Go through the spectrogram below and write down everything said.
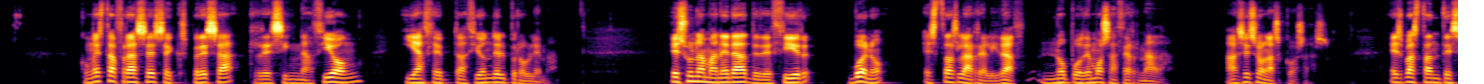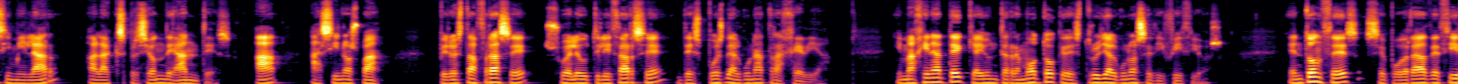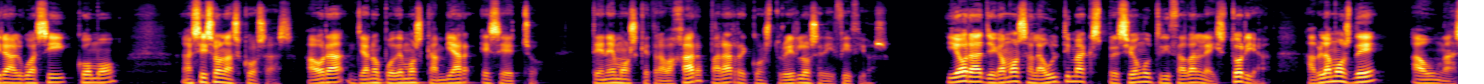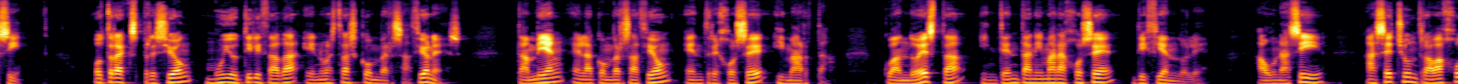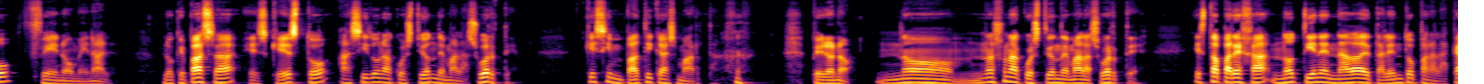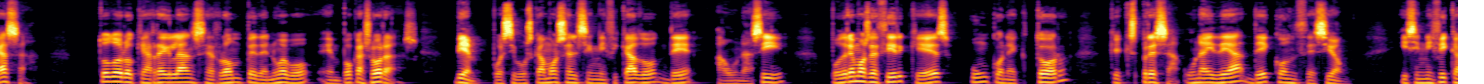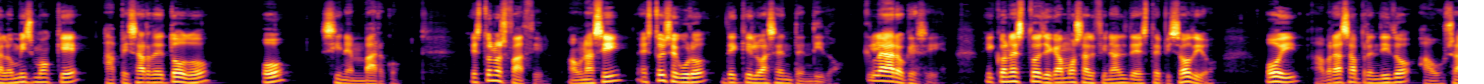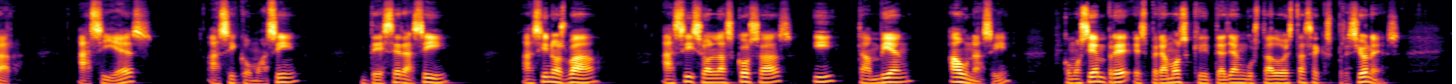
Con esta frase se expresa resignación y aceptación del problema. Es una manera de decir, bueno, esta es la realidad, no podemos hacer nada. Así son las cosas. Es bastante similar a la expresión de antes, a así nos va, pero esta frase suele utilizarse después de alguna tragedia. Imagínate que hay un terremoto que destruye algunos edificios. Entonces se podrá decir algo así como Así son las cosas. Ahora ya no podemos cambiar ese hecho. Tenemos que trabajar para reconstruir los edificios. Y ahora llegamos a la última expresión utilizada en la historia. Hablamos de aún así. Otra expresión muy utilizada en nuestras conversaciones. También en la conversación entre José y Marta, cuando ésta intenta animar a José diciéndole, aún así, has hecho un trabajo fenomenal. Lo que pasa es que esto ha sido una cuestión de mala suerte. Qué simpática es Marta. Pero no, no, no es una cuestión de mala suerte. Esta pareja no tiene nada de talento para la casa. Todo lo que arreglan se rompe de nuevo en pocas horas. Bien, pues si buscamos el significado de aún así, podremos decir que es un conector que expresa una idea de concesión y significa lo mismo que a pesar de todo o sin embargo. Esto no es fácil, aún así estoy seguro de que lo has entendido. Claro que sí. Y con esto llegamos al final de este episodio. Hoy habrás aprendido a usar así es, así como así, de ser así, así nos va, así son las cosas y también aún así. Como siempre, esperamos que te hayan gustado estas expresiones.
